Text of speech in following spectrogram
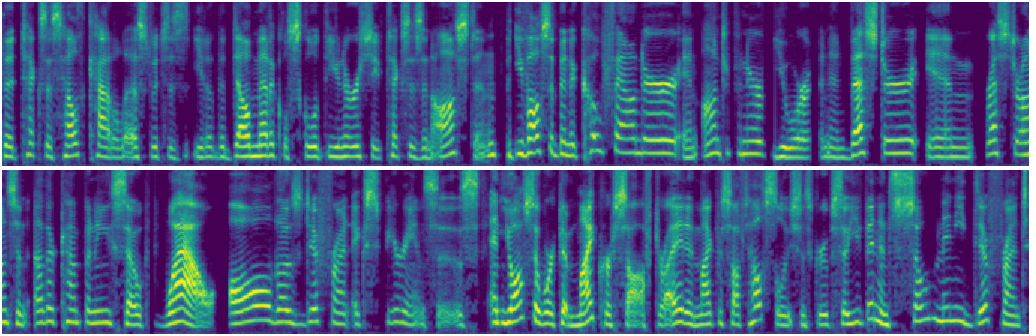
the Texas Health Catalyst, which is, you know, the Dell Medical School at the University of Texas in Austin. But you've also been a co-founder and entrepreneur. You were an investor in restaurants and other companies. So wow, all those different experiences. And you also worked at Microsoft, right? And Microsoft Health Solutions Group. So you've been in so many different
